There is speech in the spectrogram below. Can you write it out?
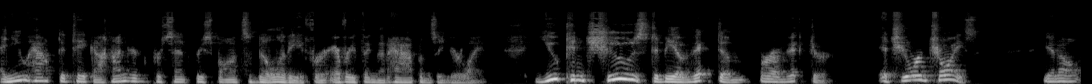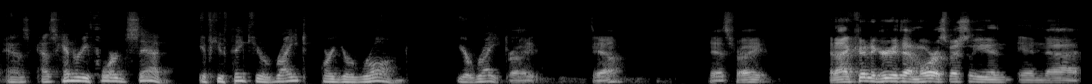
And you have to take 100% responsibility for everything that happens in your life. You can choose to be a victim or a victor. It's your choice. You know, as as Henry Ford said, if you think you're right or you're wrong, you're right. Right. Yeah. That's right. And I couldn't agree with that more, especially in in uh,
